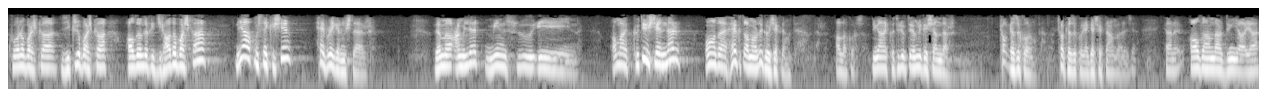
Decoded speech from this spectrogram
Kur'an'ı başka, zikri başka, aldığındaki cihadı başka, ne yapmışsa kişi hep buraya gelmişler. Ve ma amilet min su'in. Ama kötü işleyenler ona da her kötü amelerde görecekler muhtemelen. Allah korusun. Dünyanın kötülükte ömrü geçenler. Çok yazık olur muhtemelen. Çok yazık oluyor gerçekten böylece. Yani aldananlar dünyaya,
